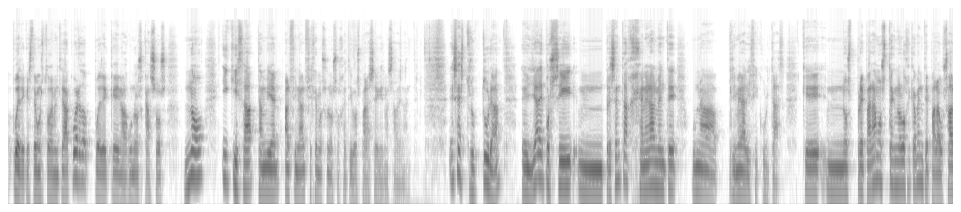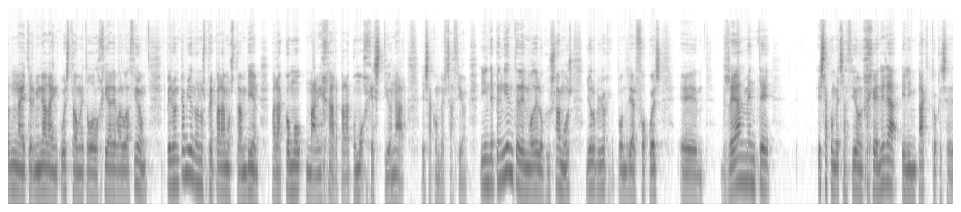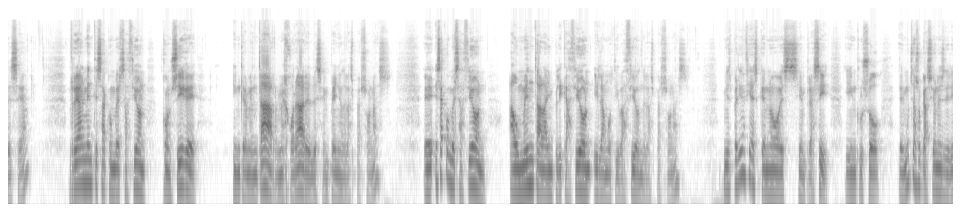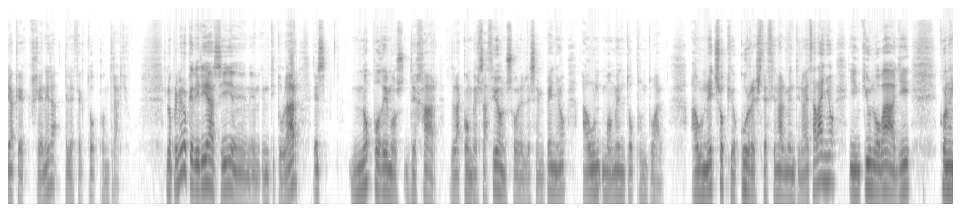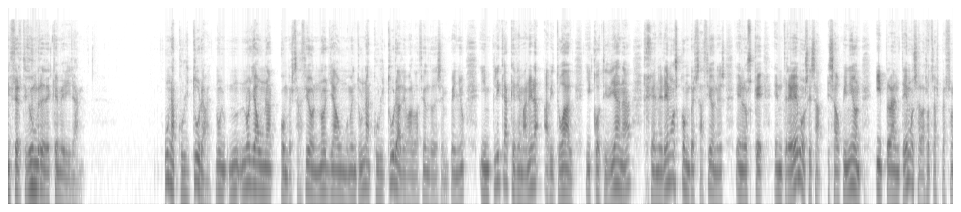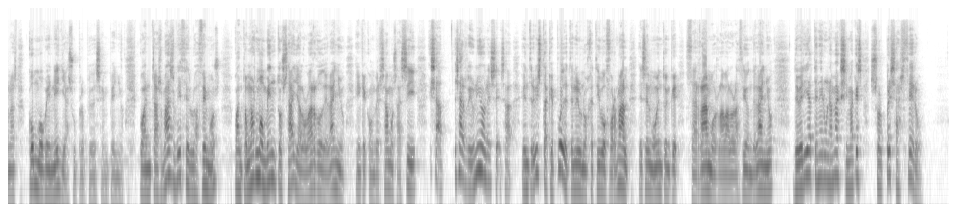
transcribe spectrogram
puede que estemos totalmente de acuerdo, puede que en algunos casos no, y quizá también al final fijemos unos objetivos para seguir más adelante. Esa estructura eh, ya de por sí mm, presenta generalmente una primera dificultad, que nos preparamos tecnológicamente para usar una determinada encuesta o metodología de evaluación, pero en cambio no nos preparamos también para cómo manejar, para cómo gestionar esa conversación. independiente del modelo que usamos, yo lo primero que pondría el foco es eh, realmente esa conversación genera el impacto que se desea, realmente esa conversación consigue incrementar, mejorar el desempeño de las personas. Eh, esa conversación aumenta la implicación y la motivación de las personas. Mi experiencia es que no es siempre así, e incluso en muchas ocasiones diría que genera el efecto contrario. Lo primero que diría así en titular es no podemos dejar la conversación sobre el desempeño a un momento puntual, a un hecho que ocurre excepcionalmente una vez al año y en que uno va allí con la incertidumbre de qué me dirán una cultura, no, ya una conversación, no ya un momento, una cultura de evaluación de desempeño, implica que de manera habitual y cotidiana generemos conversaciones en los que entreguemos esa, esa opinión y planteemos a las otras personas cómo ven ellas su propio desempeño. Cuantas más veces lo hacemos, cuanto más momentos hay a lo largo del año en que conversamos así, esa esa reunión, esa entrevista que puede tener un objetivo formal, es el momento en que cerramos la valoración del año, debería tener una máxima que es sorpresas cero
